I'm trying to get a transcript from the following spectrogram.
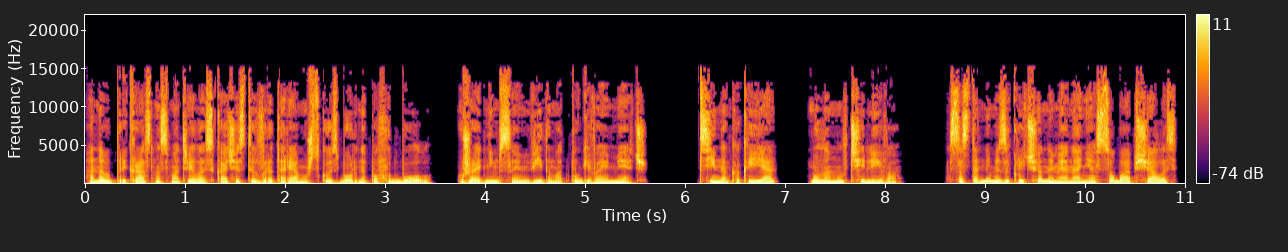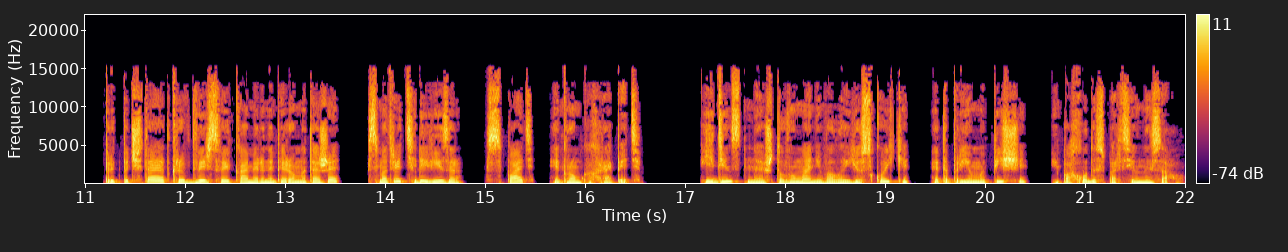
она бы прекрасно смотрелась в качестве вратаря мужской сборной по футболу, уже одним своим видом отпугивая мяч. Тина, как и я, была молчалива. С остальными заключенными она не особо общалась, предпочитая, открыв дверь своей камеры на первом этаже, смотреть телевизор, спать и громко храпеть. Единственное, что выманивало ее с койки, это приемы пищи и походы в спортивный зал.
